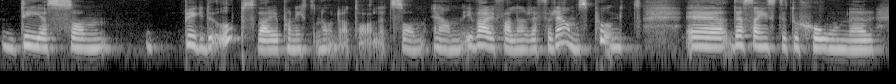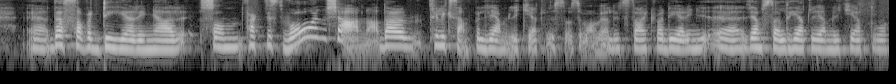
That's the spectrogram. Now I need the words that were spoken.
det som byggde upp Sverige på 1900-talet som en, i varje fall en referenspunkt. Eh, dessa institutioner, eh, dessa värderingar som faktiskt var en kärna där till exempel jämlikhet visade sig vara en väldigt stark värdering. Eh, jämställdhet och jämlikhet och,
